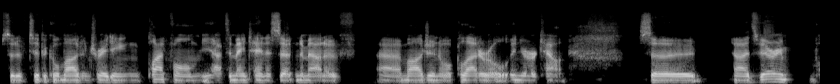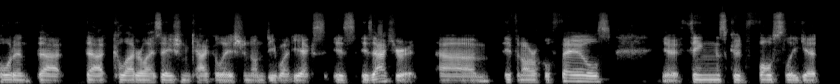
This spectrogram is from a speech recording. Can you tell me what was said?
sort of typical margin trading platform, you have to maintain a certain amount of uh, margin or collateral in your account. So uh, it's very important that that collateralization calculation on DYDX is is accurate. Um, if an oracle fails, you know things could falsely get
